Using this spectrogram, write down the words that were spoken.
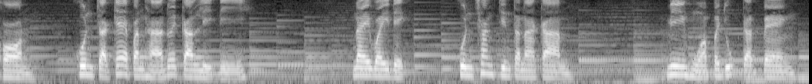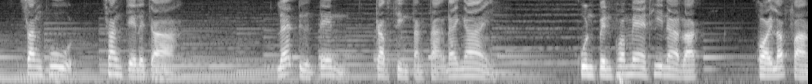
คลอน คุณจะแก้ปัญหาด้วยการหลีกหนี ในวัยเด็ก คุณช่างจินตนาการ มีหัวประยุกต์ดัดแปลง ช่างพูด ช่างเจรจา และตื่นเต้นกับสิ่งต่างๆ ได้ง่าย คุณเป็นพ่อแม่ที่น่ารัก คอยรับฟัง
